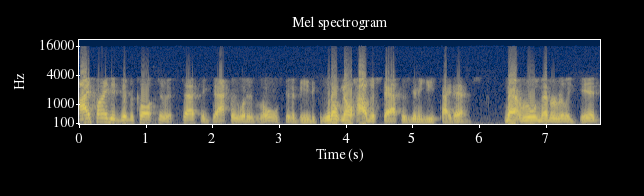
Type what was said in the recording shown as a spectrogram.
I find it difficult to assess exactly what his role is going to be because we don't know how the staff is going to use tight ends. Matt Rhule never really did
